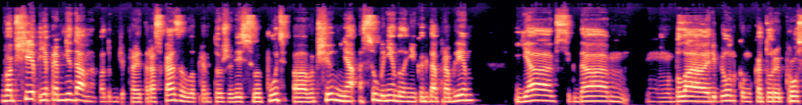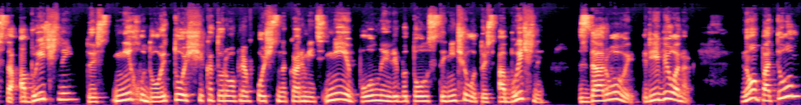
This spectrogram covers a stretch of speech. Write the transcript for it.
Вообще, я прям недавно подруге про это рассказывала, прям тоже весь свой путь. А вообще у меня особо не было никогда проблем. Я всегда была ребенком, который просто обычный, то есть не худой, тощий, которого прям хочется накормить, не полный, либо толстый, ничего, то есть обычный, здоровый ребенок. Но потом,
